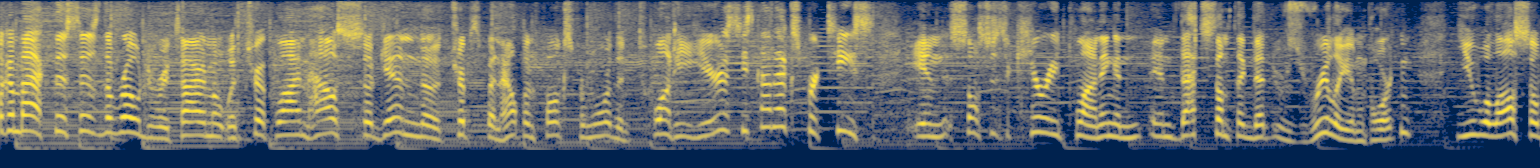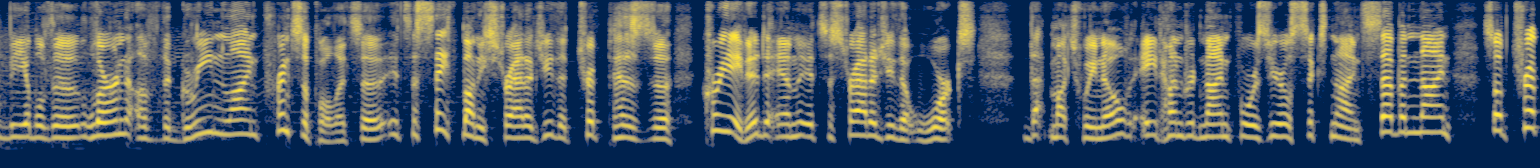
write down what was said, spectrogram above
Welcome back. This is The Road to Retirement with Tripp Limehouse. Again, uh, Tripp's been helping folks for more than 20 years. He's got expertise in Social Security planning, and, and that's something that is really important. You will also be able to learn of the Green Line Principle. It's a, it's a safe money strategy that Tripp has uh, created, and it's a strategy that works. That much we know. 800 940 6979. So, Tripp,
